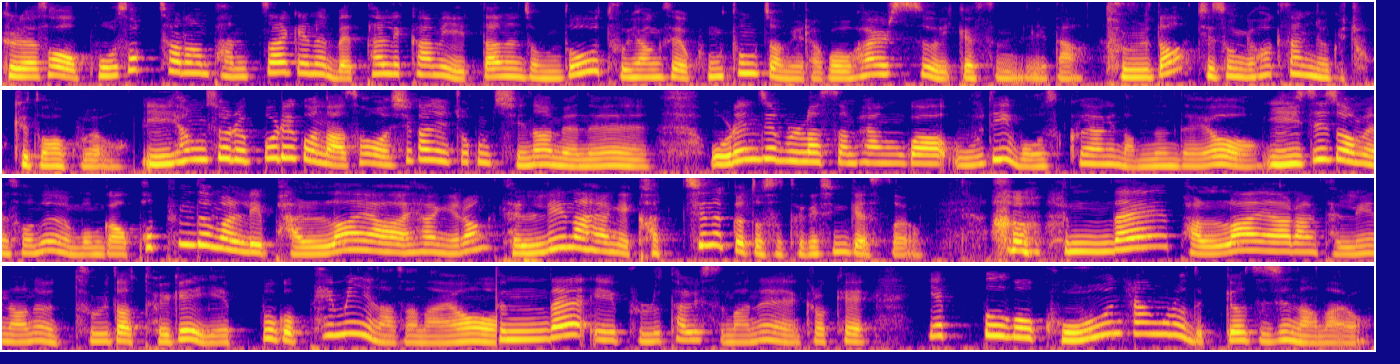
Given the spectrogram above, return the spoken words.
그래서 보석처럼 반짝이는 메탈릭함이 있다는 점도 두 향수의 공통점이라고 할 수 있겠습니다. 둘 다 지속력 확산력이 좋기도 하고요. 이 향수를 뿌리고 나서 시간이 조금 지나면은 오렌지 블라썸 향과 우디 머스크 향이 남는데요. 이 지점에서는 뭔가 퍼퓸드 말리 발라야 향이랑 델리나 향이 같이 느껴져서 되게 신기했어요. 근데 발라야랑 델리나는 둘 다 되게 예쁘고 페미닌하잖아요. 근데 이 블루 탈리스만은 그렇게 예쁘고 고운 향으로 느껴지진 않아요.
